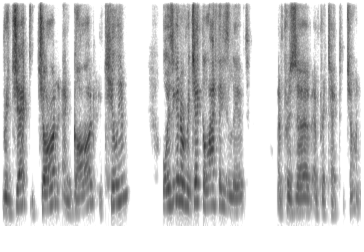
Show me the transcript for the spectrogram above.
reject John and God and kill him? Or is he going to reject the life that he's lived and preserve and protect John?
